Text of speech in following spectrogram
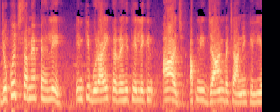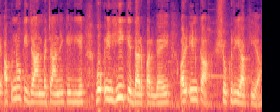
जो कुछ समय पहले इनकी बुराई कर रहे थे, लेकिन आज अपनी जान बचाने के लिए, अपनों की जान बचाने के लिए वो इन्हीं के दर पर गए और इनका शुक्रिया किया।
